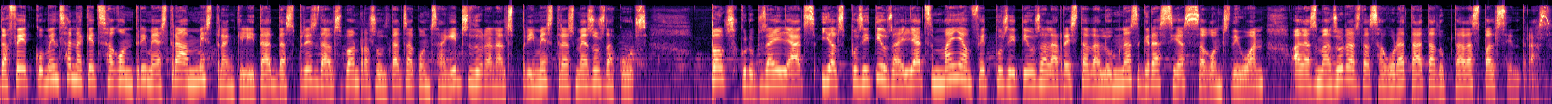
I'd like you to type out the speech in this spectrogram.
De fet, comencen aquest segon trimestre amb més tranquil·litat després dels bons resultats aconseguits durant els primers tres mesos de curs. Pocs grups aïllats i els positius aïllats mai han fet positius a la resta d'alumnes gràcies, segons diuen, a les mesures de seguretat adoptades pels centres.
